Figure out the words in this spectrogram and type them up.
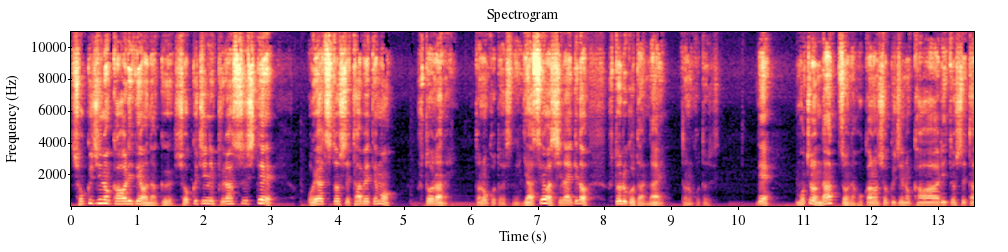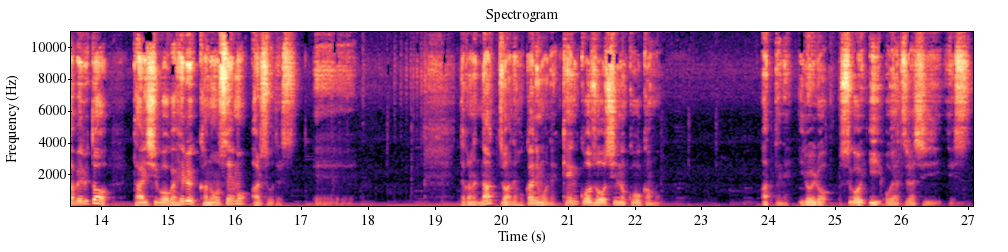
食事の代わりではなく、食事にプラスしておやつとして食べても太らないとのことですね。痩せはしないけど、太ることはないとのことです。で、もちろんナッツをね、他の食事の代わりとして食べると、体脂肪が減る可能性もあるそうです。えー、だからナッツはね、他にもね、健康増進の効果もあってね、いろいろすごいいいおやつらしいです。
